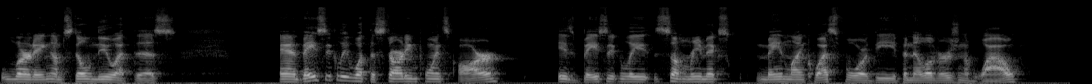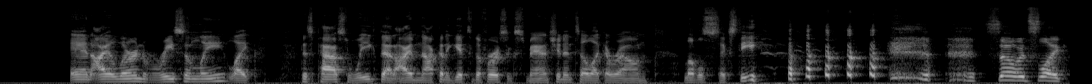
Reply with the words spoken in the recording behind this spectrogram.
learning. I'm still new at this. And basically, what the starting points are is basically some remix mainline quests for the vanilla version of WoW. And I learned recently, like this past week, that I'm not going to get to the first expansion until like around level 60. so it's like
